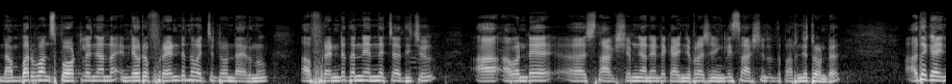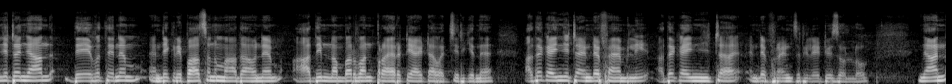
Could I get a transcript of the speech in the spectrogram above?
നമ്പർ വൺ സ്പോട്ടിൽ ഞാൻ എന്റെ ഒരു ഫ്രണ്ട് എന്ന് വെച്ചിട്ടുണ്ടായിരുന്നു. ആ ഫ്രണ്ട് തന്നെ എന്നെ ചതിച്ചു. ആ അവന്റെ സാക്ഷ്യം ഞാൻ എന്റെ കഴിഞ്ഞ പ്രാവശ്യം ഇംഗ്ലീഷ് സാക്ഷ്യത്തിൽ പറഞ്ഞിട്ടുണ്ട്. അത് കഴിഞ്ഞിട്ട് ഞാൻ ദൈവത്തിനും എന്റെ കൃപാസനും മാതാവിനെയും ആദ്യം നമ്പർ വൺ പ്രയോറിറ്റി ആയിട്ടാണ് വച്ചിരിക്കുന്നത് അത് കഴിഞ്ഞിട്ടാണ് എന്റെ ഫാമിലി അത് കഴിഞ്ഞിട്ട് എന്റെ ഫ്രണ്ട്സ് റിലേറ്റീവ്സ് ഉള്ളൂ. ഞാൻ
